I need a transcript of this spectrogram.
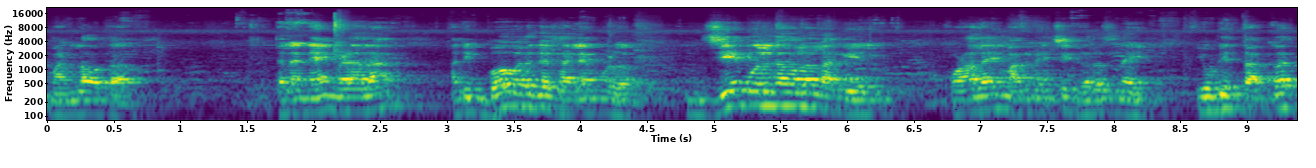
मांडला होता. त्याला न्याय मिळाला आणि ब वर्ग झाल्यामुळं जे मुलगा मला लागेल कोणालाही मागण्याची गरज नाही. एवढी ताकद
